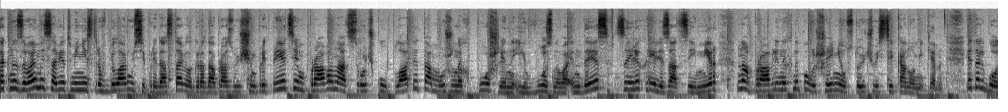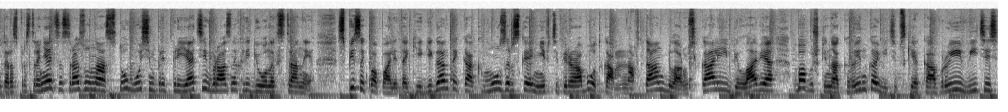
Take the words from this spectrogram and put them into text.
Так называемый Совет министров Беларуси предоставил городообразующим предприятиям право на отсрочку уплаты таможенных пошлин и ввозного НДС в целях реализации мер, направленных на повышение устойчивости экономики. Эта льгота распространяется сразу на 108 предприятий в разных регионах страны. В список попали такие гиганты, как Музырская нефтепереработка, Нафтан, Беларусь Калий, Белавия, Бабушкина Крынка, Витебские ковры, Витязь,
